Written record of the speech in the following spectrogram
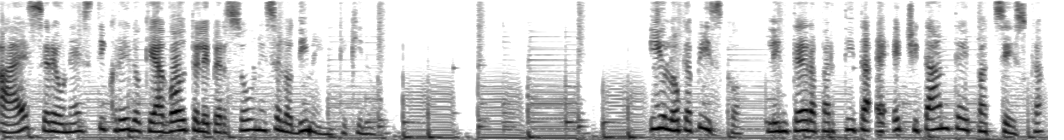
A essere onesti credo che a volte le persone se lo dimentichino. Io lo capisco, l'intera partita è eccitante e pazzesca,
